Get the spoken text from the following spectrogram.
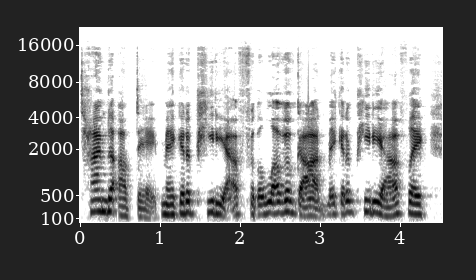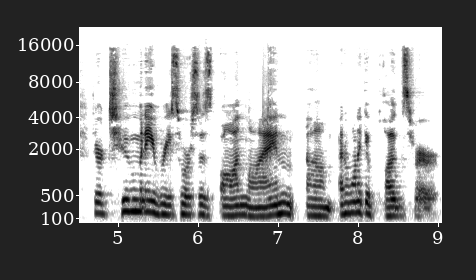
time to update, make it a PDF for the love of God, make it a PDF. Like there are too many resources online. Um, I don't want to give plugs for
